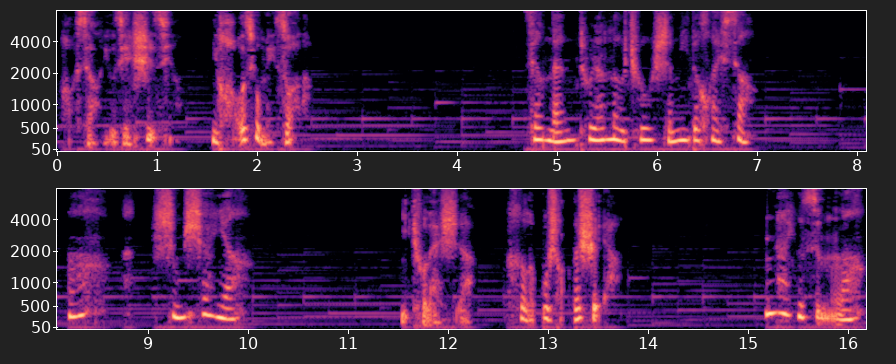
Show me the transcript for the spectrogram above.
好像有件事情你好久没做了。江南突然露出神秘的坏笑。啊，什么事儿呀？你出来时啊，喝了不少的水啊。那又怎么了？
